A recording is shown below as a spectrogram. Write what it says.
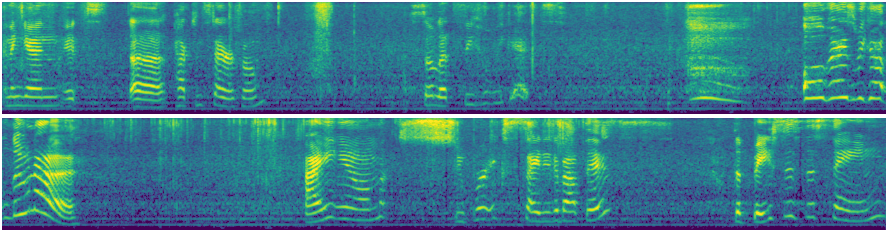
And again, it's uh, packed in styrofoam. So let's see who we get. Oh, guys, we got Luna. I am super excited about this. The base is the same,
